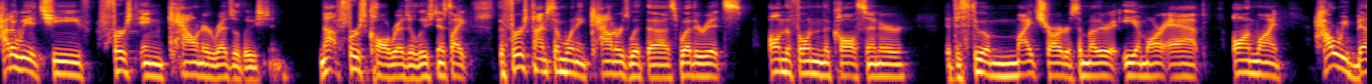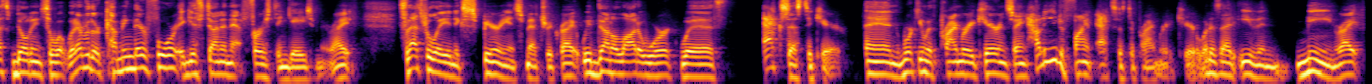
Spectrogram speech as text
how do we achieve first encounter resolution, not first call resolution. It's like the first time someone encounters with us, whether it's on the phone in the call center, if it's through a MyChart or some other EMR app, online. How are we best building so whatever they're coming there for, it gets done in that first engagement, right? So that's really an experience metric, right? We've done a lot of work with access to care and working with primary care and saying, how do you define access to primary care? What does that even mean, right?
